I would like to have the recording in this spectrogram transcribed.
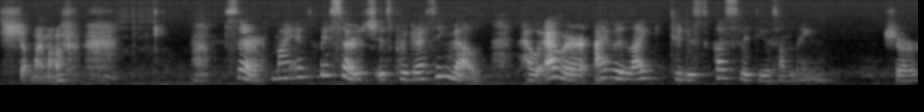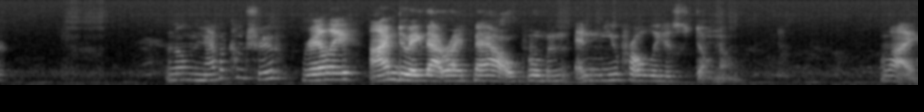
shut my mouth. Sir, my research is progressing well. However, I would like to discuss with you something. Sure. Will never come true. Really? I'm doing that right now, woman, and you probably just don't know. Why?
